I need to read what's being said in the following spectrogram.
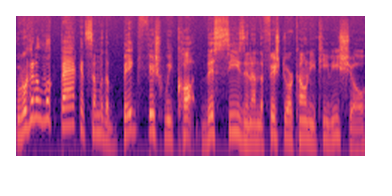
So we're going to look back at some of the big fish we caught this season on the Fish Door County TV show,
